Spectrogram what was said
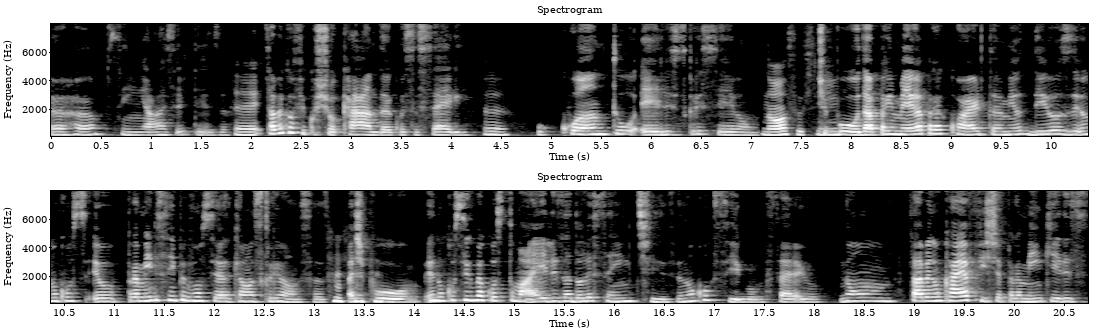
Aham, sim, ah, certeza. É. Sabe que eu fico chocada com essa série? É. O quanto eles cresceram. Nossa, sim. Tipo, da primeira pra quarta, meu Deus, eu não consigo. Eu, pra mim, eles sempre vão ser aquelas crianças. Mas, tipo, eu não consigo me acostumar a eles adolescentes. Eu não consigo, sério. Não. Sabe, não cai a ficha pra mim que eles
